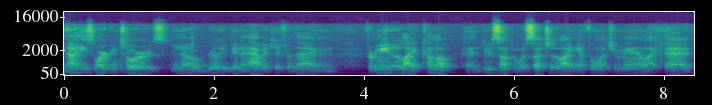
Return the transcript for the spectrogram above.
now he's working towards you know really being an advocate for that and for me to like come up and do something with such a like influential man like that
